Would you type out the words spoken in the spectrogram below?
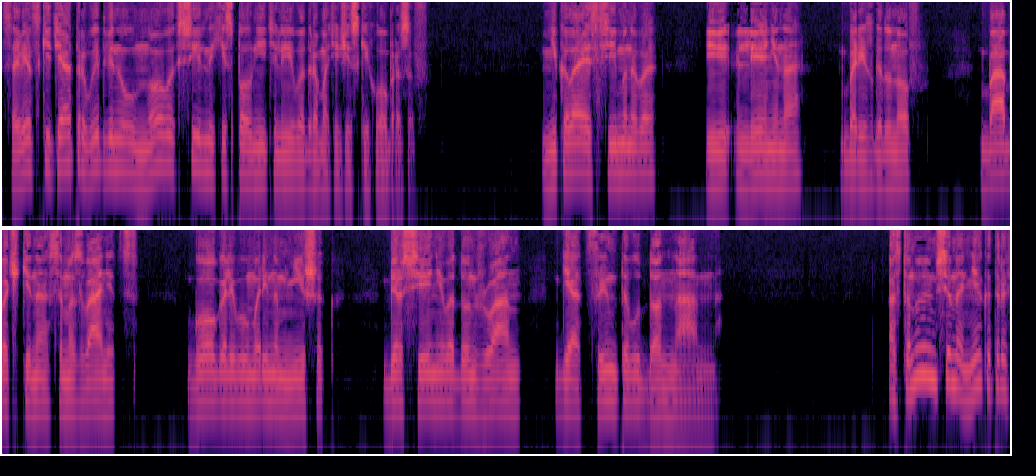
советский театр выдвинул новых сильных исполнителей его драматических образов. Николая Симонова и Ленина Борис Годунов, Бабочкина Самозванец, Гоголеву Марина Мнишек, Берсенева Дон Жуан, Гиацинтову Донна Анна. Остановимся на некоторых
